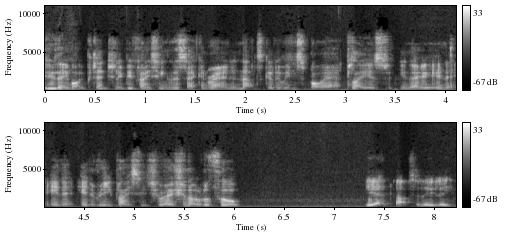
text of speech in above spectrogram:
who they might potentially be facing in the second round, and that's going to inspire players. You know, in a, in a, in a replay situation, I would have thought. Yeah, absolutely.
